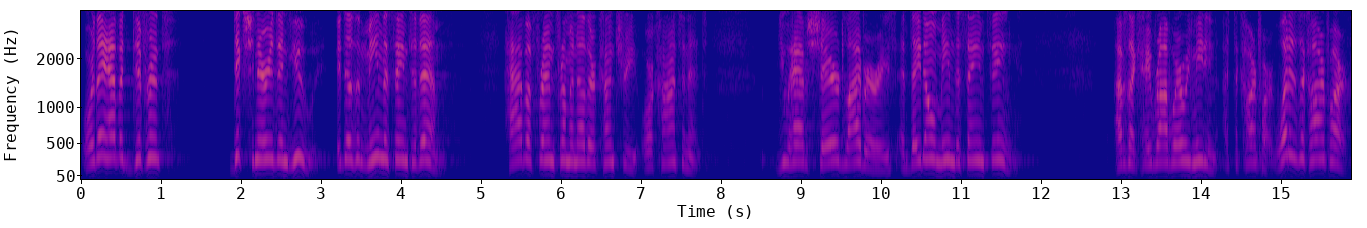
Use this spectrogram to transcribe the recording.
Or they have a different dictionary than you. It doesn't mean the same to them. Have a friend from another country or continent. You have shared libraries, and they don't mean the same thing. I was like, hey, Rob, where are we meeting? At the car park. What is the car park?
